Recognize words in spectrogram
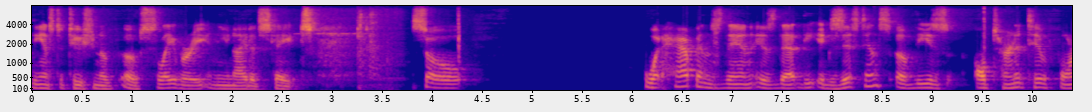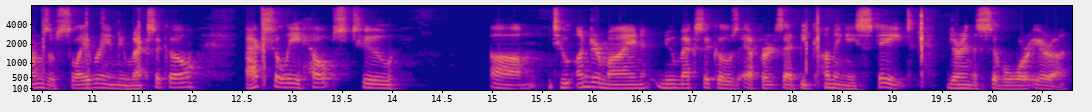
the institution of, of slavery in the United States. So what happens then is that the existence of these alternative forms of slavery in New Mexico actually helps to um, to undermine New Mexico's efforts at becoming a state during the Civil War era.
